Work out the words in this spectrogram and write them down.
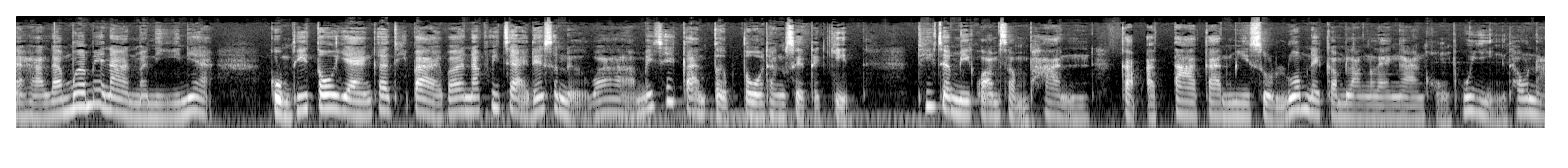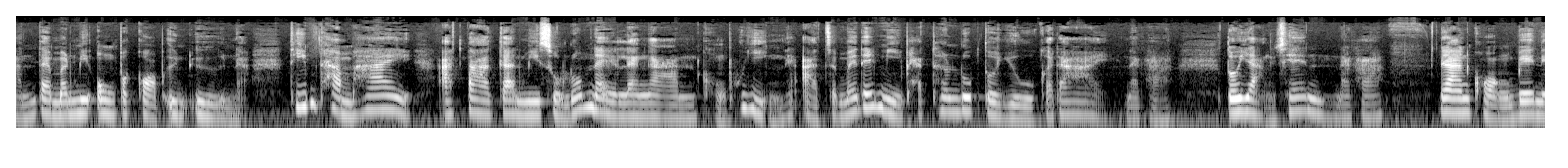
นะคะและเมื่อไม่นานมานี้เนี่ยกลุ่มที่โต้แย้งก็อธิบายว่านักวิจัยได้เสนอว่าไม่ใช่การเติบโตทางเศรษฐกิจ ที่จะมีความสัมพันธ์กับอัตราการมีส่วนร่วมในกำลังแรงงานของผู้หญิงเท่านั้น แต่มันมีองค์ประกอบอื่นๆน่ะที่ทำให้อัตราการมีส่วนร่วมในแรงงานของผู้หญิงเนี่ยอาจจะไม่ได้มีแพทเทิร์นรูปตัวยูก็ได้นะคะ ตัวอย่างเช่นนะคะงานของเบเน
